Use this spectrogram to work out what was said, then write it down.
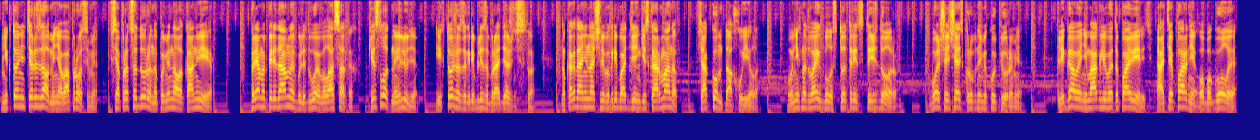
Никто не терзал меня вопросами. Вся процедура напоминала конвейер. Прямо передо мной были двое волосатых, кислотные люди. Их тоже загребли за бродяжничество. Но когда они начали выгребать деньги из карманов, вся комната охуела. У них на двоих было 130 тысяч долларов – большая часть крупными купюрами. Легавые не могли в это поверить, а те парни, оба голые,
